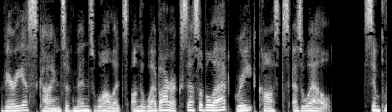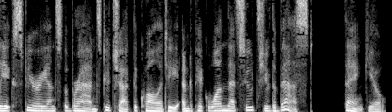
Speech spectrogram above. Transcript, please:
Various kinds of men's wallets on the web are accessible at great costs as well. Simply experience the brands to check the quality and pick one that suits you the best. Thank you.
